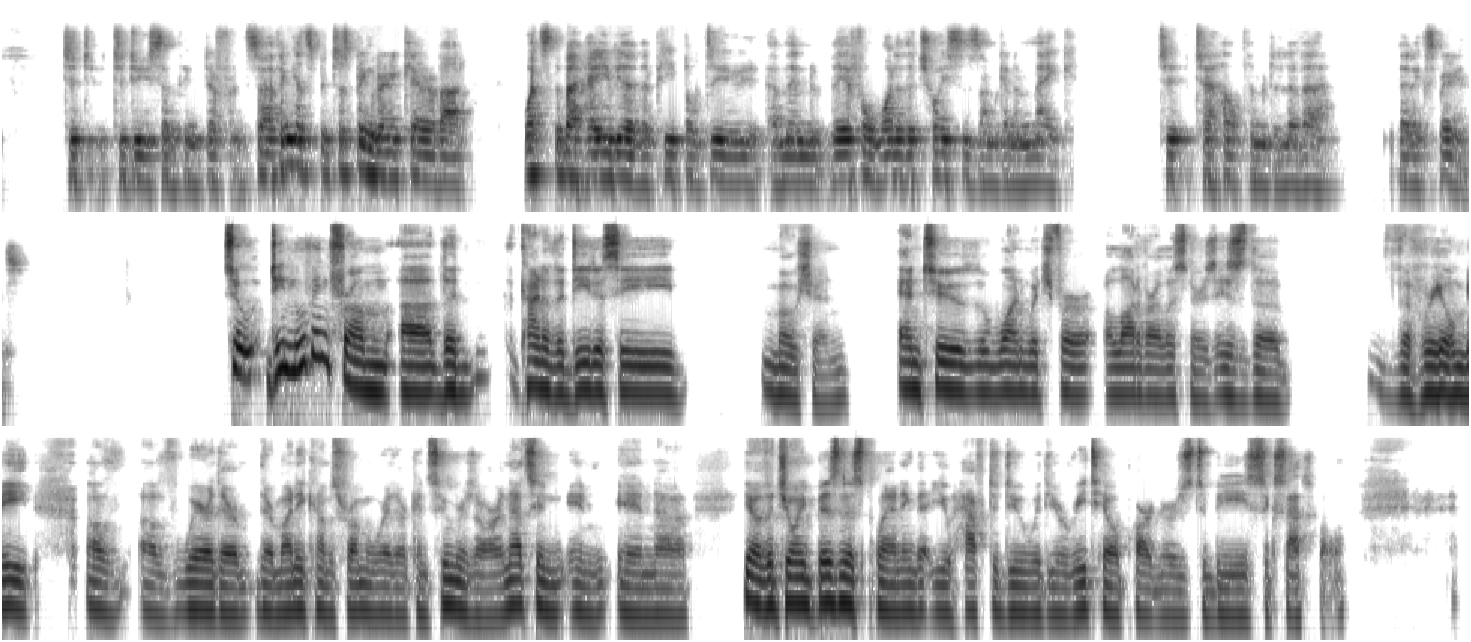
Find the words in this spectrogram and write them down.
to to do something different. So I think it's just being very clear about what's the behavior that people do, and then therefore what are the choices I'm going to make to to help them deliver that experience. So, Dean, moving from uh, the kind of the D2C motion and to the one which for a lot of our listeners is the the real meat of of where their their money comes from and where their consumers are and that's in in in uh, you know the joint business planning that you have to do with your retail partners to be successful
